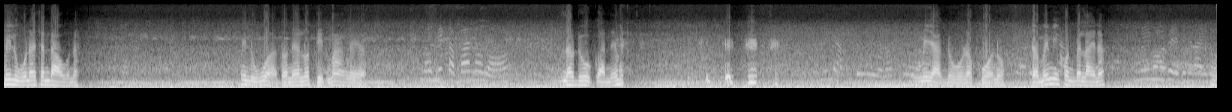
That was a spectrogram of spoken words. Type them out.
ไม่รู้นะฉันเดานะ ไม่รู้อะ ตอนนี้รถติดมากเลยอะ เราไม่กลับบ้านแล้วเหรอ เราดูก่อนได้ไหมเราไม่อยากดูเรากลัวไม่อยากดูเรากลัวเนอะแต่ไม่มีคนเป็นไรนะไม่มีใครเป็นอะไรหรอกอื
